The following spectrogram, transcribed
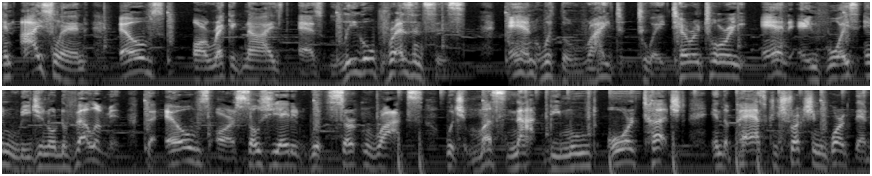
In Iceland, elves are recognized as legal presences and with the right to a territory and a voice in regional development. The elves are associated with certain rocks which must not be moved or touched. In the past, construction work that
